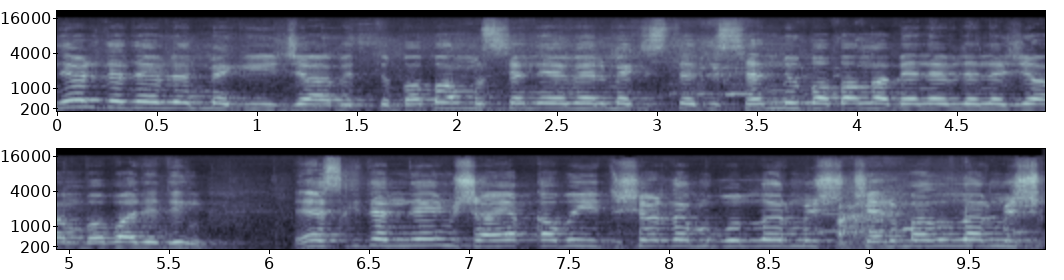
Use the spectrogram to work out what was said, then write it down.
Nereden evlenmek icap etti? Baban mı seni ev vermek istedi? Sen mi babana ben evleneceğim baba dedin? Eskiden neymiş ayakkabıyı dışarıdan mı kollarmış, çermalılarmış?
